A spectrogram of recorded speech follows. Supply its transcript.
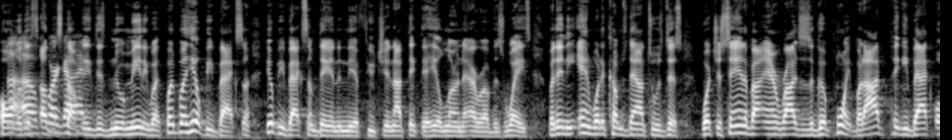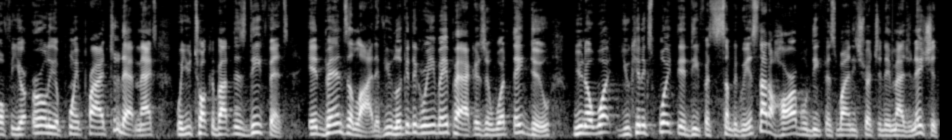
all of this Uh-oh, poor other stuff. guy. He just new meaning. But, but but he'll be back. So he'll be back someday in the near future, and I think that he'll learn the error of his ways. But in the end, what it comes down to is this: what you're saying about Aaron Rodgers is a good point. But I'd piggyback off of your earlier point prior to that, Max, where you talked about this defense. It bends a lot. If you look at the Green Bay Packers and what they do, you know what? You can exploit their defense to some degree. It's not a horrible defense by any stretch of the imagination,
